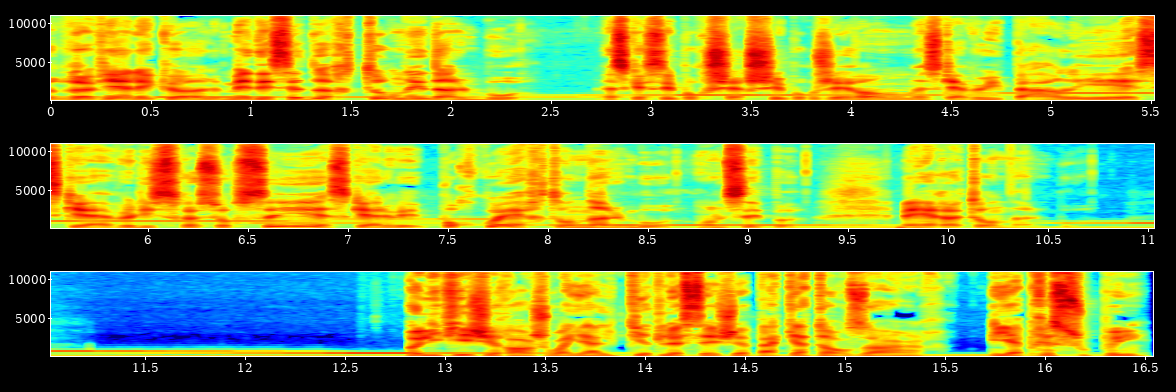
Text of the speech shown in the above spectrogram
revient à l'école, mais décide de retourner dans le bois. Est-ce que c'est pour chercher pour Jérôme? Est-ce qu'elle veut y parler? Est-ce qu'elle veut aller se ressourcer? Est-ce qu'elle veut... Pourquoi elle retourne dans le bois? On ne sait pas. Mais elle retourne dans le bois. Olivier Girard-Joyal quitte le cégep à 14 heures et après souper,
